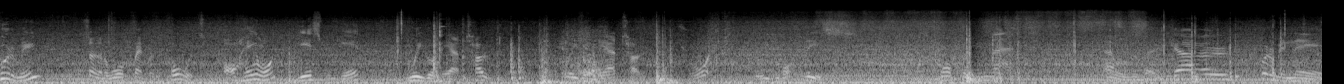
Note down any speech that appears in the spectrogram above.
put them in. So I'm gonna walk backwards and forwards. Oh hang on. Yes we get. We got our tote. We got our tote. That's right. We got this. Swap them let it go. Put them in there.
